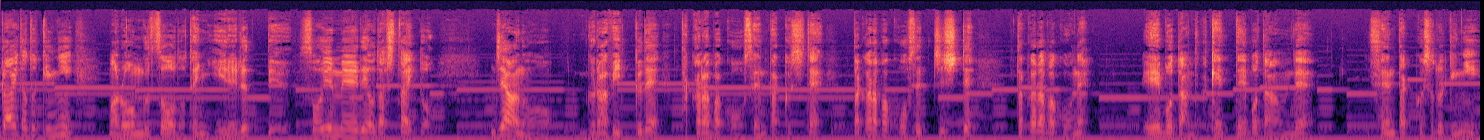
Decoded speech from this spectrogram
開いた時に、まあ、ロングソードを手に入れるっていうそういう命令を出したいと。じゃああのグラフィックで宝箱を選択して宝箱を設置して宝箱をね A ボタンとか決定ボタンで選択した時に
